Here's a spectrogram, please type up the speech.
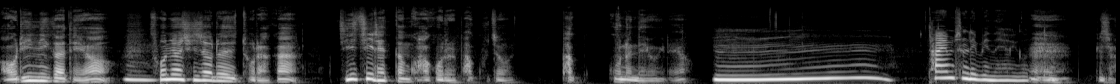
어린이가 되어 음. 소녀 시절에 돌아가 찌질했던 과거를 바꾸죠. 바꾸는 내용이래요. 음. 타임슬립이네요, 이것도. 네, 그죠.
